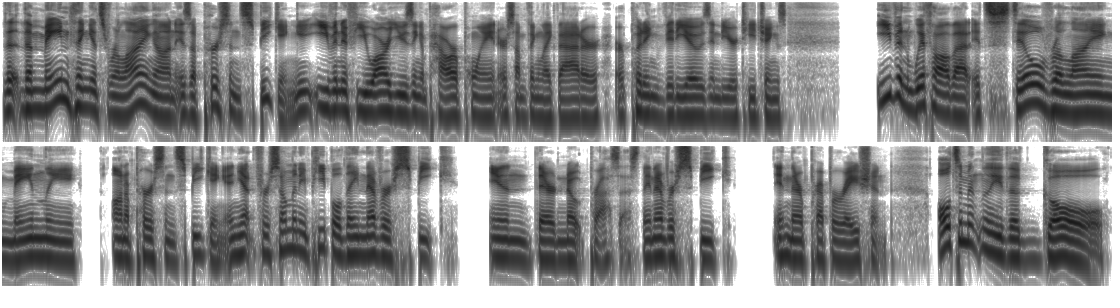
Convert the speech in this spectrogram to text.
the the main thing it's relying on is a person speaking even if you are using a PowerPoint or something like that or or putting videos into your teachings even with all that it's still relying mainly on a person speaking and yet for so many people they never speak in their note process they never speak in their preparation ultimately the goal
